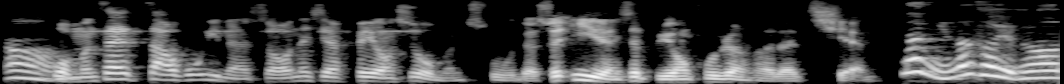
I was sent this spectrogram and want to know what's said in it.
嗯，我们在照顾艺人的时候，那些费用是我们出的，所以艺人是不用付任何的钱。那你那时候有没有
